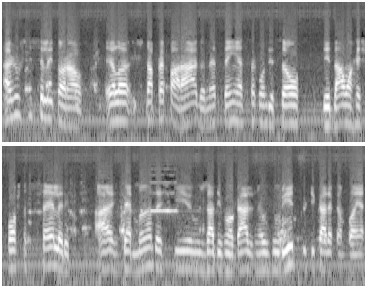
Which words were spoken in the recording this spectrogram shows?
a justiça eleitoral, ela está preparada, né, tem essa condição de dar uma resposta célere as demandas que os advogados, né, os jurídicos de cada campanha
